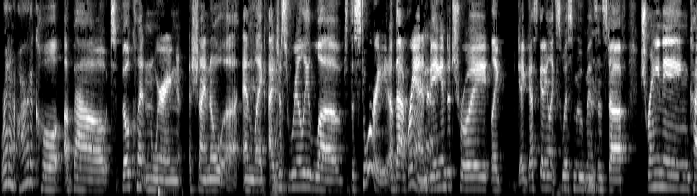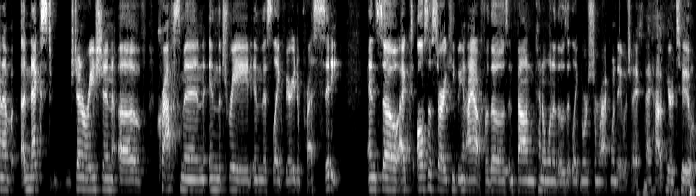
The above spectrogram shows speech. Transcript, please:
read an article about Bill Clinton wearing a Shinola and like I just really loved the story of that brand yeah. being in Detroit like I guess getting like Swiss movements mm-hmm. and stuff training kind of a next generation of craftsmen in the trade in this like very depressed city and so I also started keeping an eye out for those and found kind of one of those at like Nordstrom Rack one day, which I, I have here too.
